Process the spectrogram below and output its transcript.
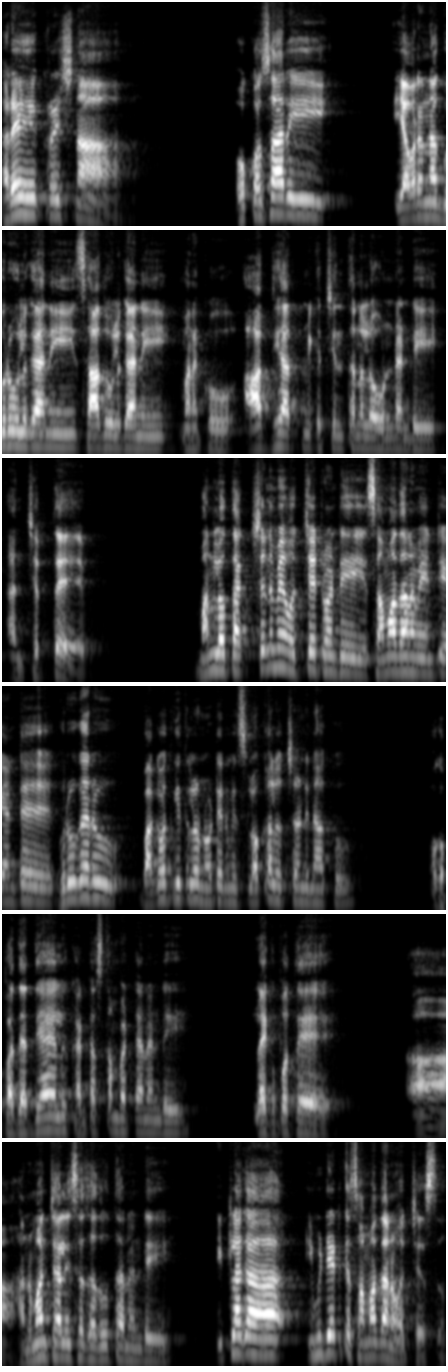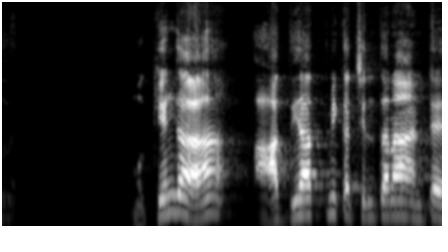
హరే కృష్ణ. ఒక్కోసారి ఎవరన్నా గురువులు కానీ సాధువులు కానీ మనకు ఆధ్యాత్మిక చింతనలో ఉండండి అని చెప్తే మనలో తక్షణమే వచ్చేటువంటి సమాధానం ఏంటి అంటే గురువుగారు భగవద్గీతలో నూట ఎనిమిది శ్లోకాలు వచ్చండి నాకు. ఒక పది అధ్యాయాలు కంఠస్థం పట్టానండి. లేకపోతే హనుమాన్ చాలీసా చదువుతానండి. ఇట్లాగా ఇమీడియట్గా సమాధానం వచ్చేస్తుంది. ముఖ్యంగా ఆధ్యాత్మిక చింతన అంటే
